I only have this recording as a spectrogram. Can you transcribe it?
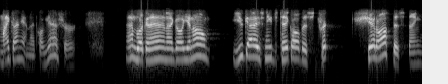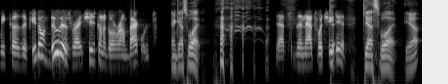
mic on you? And I go, Yeah, sure. I'm looking at it, and I go, you know, you guys need to take all this trick shit off this thing because if you don't do this right, she's going to go around backwards. And guess what? That's then that's what she did. Guess what? Yep.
